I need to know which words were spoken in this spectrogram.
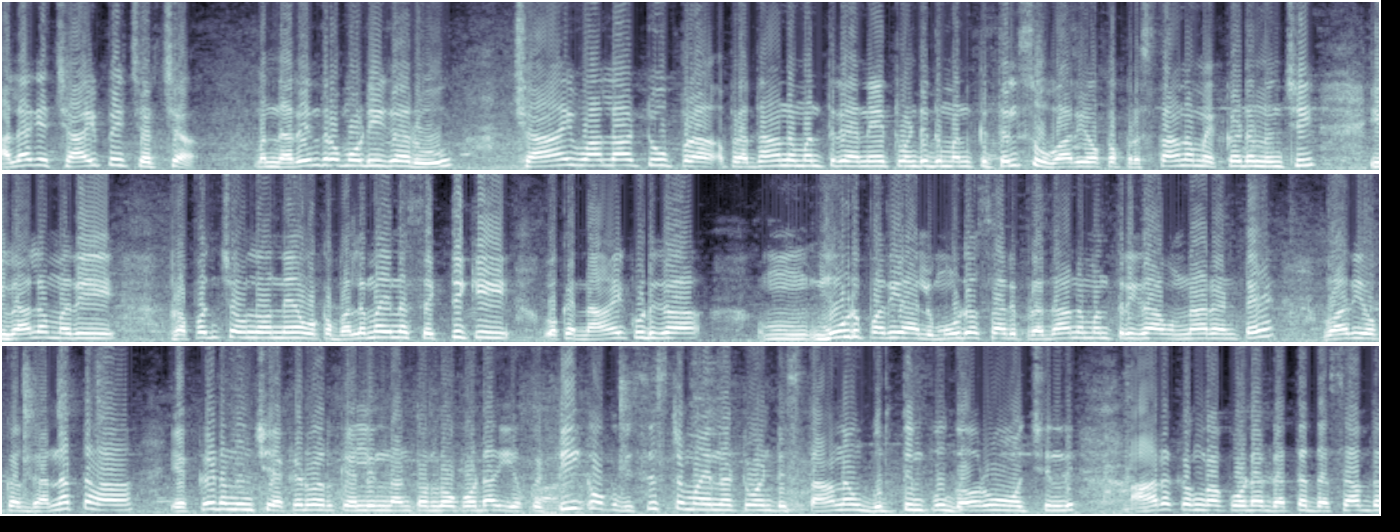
అలాగే చాయ్ పే చర్చ. మన నరేంద్ర మోడీ గారు చాయ్ వాలా టు ప్ర ప్రధానమంత్రి అనేటువంటిది మనకు తెలుసు. వారి యొక్క ప్రస్థానం ఎక్కడ నుంచి? ఇవాళ మరి ప్రపంచంలోనే ఒక బలమైన శక్తికి ఒక నాయకుడిగా మూడు పర్యాలు మూడోసారి ప్రధానమంత్రిగా ఉన్నారంటే వారి యొక్క ఘనత ఎక్కడ నుంచి ఎక్కడి వరకు వెళ్ళిందంటంలో కూడా ఈ యొక్క టీకి ఒక విశిష్టమైనటువంటి స్థానం గుర్తింపు గౌరవం వచ్చింది. ఆ రకంగా కూడా గత దశాబ్ద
